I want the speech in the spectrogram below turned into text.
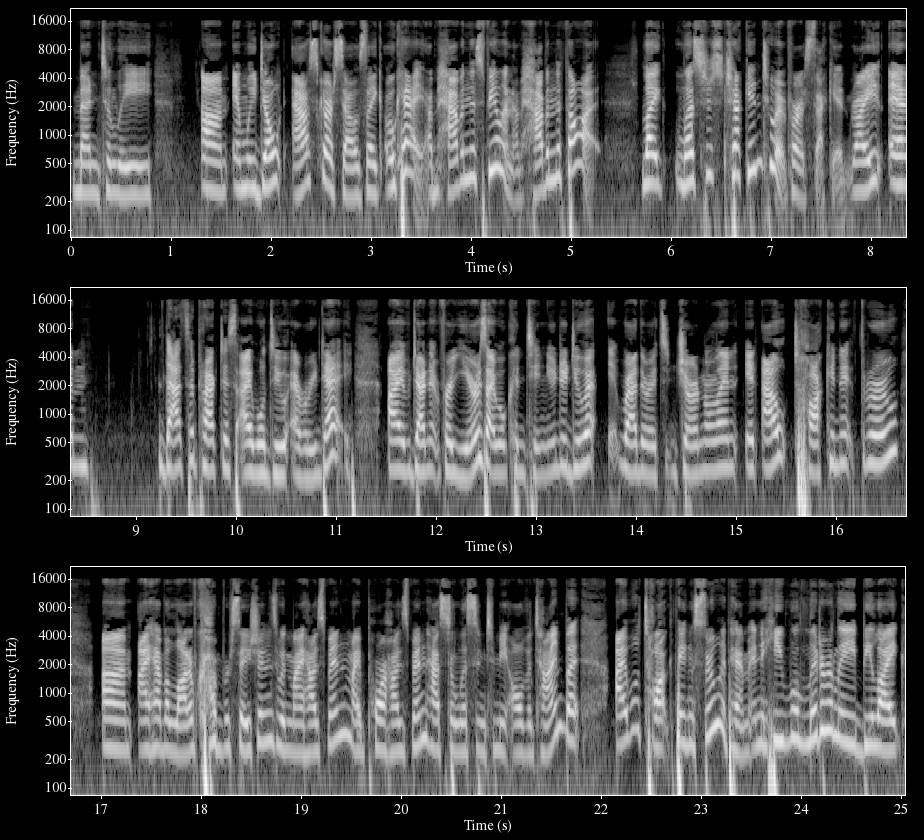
mentally, um, and we don't ask ourselves, like, okay, I'm having this feeling, I'm having the thought. Like, let's just check into it for a second, right? And that's a practice I will do every day. I've done it for years. I will continue to do it, whether it's journaling it out, talking it through. Um, I have a lot of conversations with my husband. My poor husband has to listen to me all the time, but I will talk things through with him, and he will literally be like,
